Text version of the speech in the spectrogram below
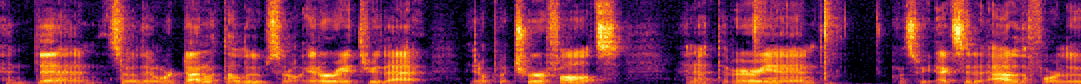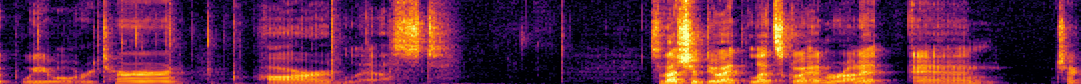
and then, so then we're done with the loop. So it'll iterate through that. It'll put true or false. And at the very end, once we exit it out of the for loop, we will return our list. So that should do it. Let's go ahead and run it and check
